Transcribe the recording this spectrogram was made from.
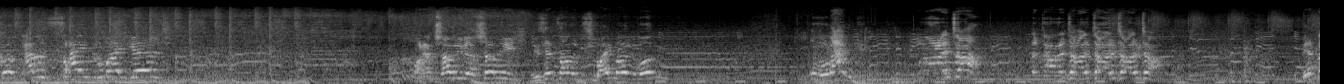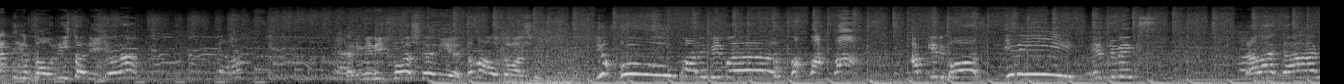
kostet alles Zeit und mein Geld. Oh, das schaffe ich, das schaffe ich. Bis jetzt haben wir zweimal gewonnen. Und wo lang? Alter! Alter, Alter, Alter, Alter, Alter! Wer hat das denn gebaut? Ich doch nicht, oder? Kann ich mir nicht vorstellen hier. Nochmal Auto waschen. Juhu! Party People! Ab geht die Post! Yippie! In den Mix! Da lang, da lang!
